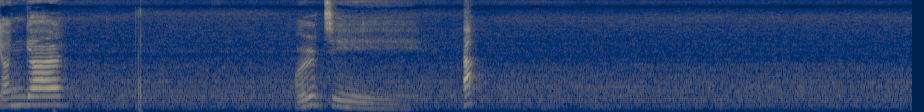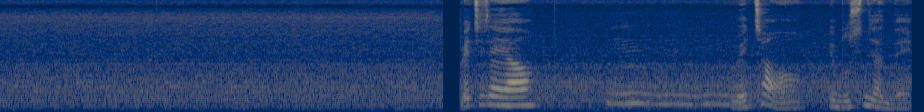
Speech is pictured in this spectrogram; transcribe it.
연결. 옳지. 딱. 외치세요. 외쳐. 이게 무슨 자인데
